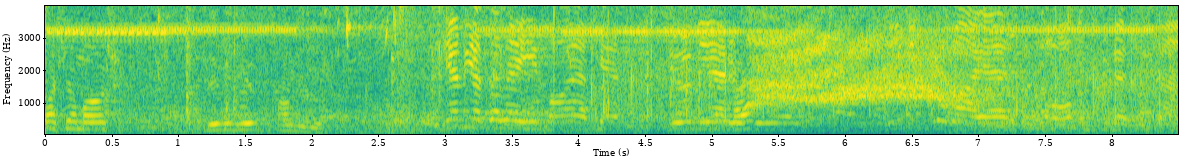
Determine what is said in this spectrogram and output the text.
Push your march. Do video on video. Figyelni az elején, ha elkezd jönni erőből, mindig próbálja ezt az a, a szünet után.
